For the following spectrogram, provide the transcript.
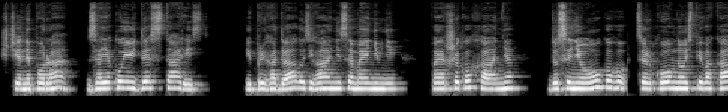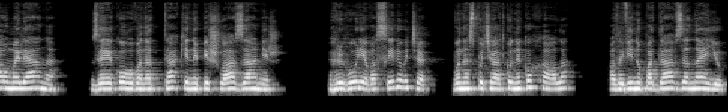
ще не пора, за якою йде старість, і пригадалось Ганні Семенівні перше кохання до синьоокого церковного співака Омеляна, за якого вона так і не пішла заміж. Григорія Васильовича вона спочатку не кохала, але він упадав за нею,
